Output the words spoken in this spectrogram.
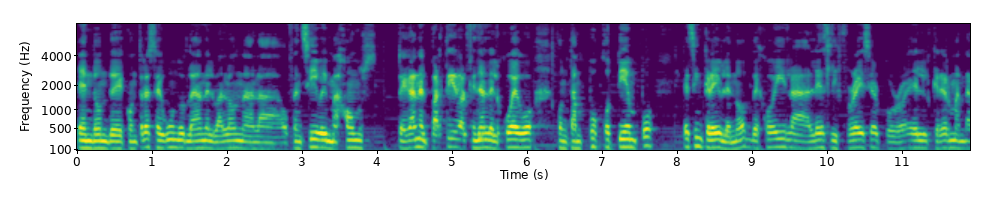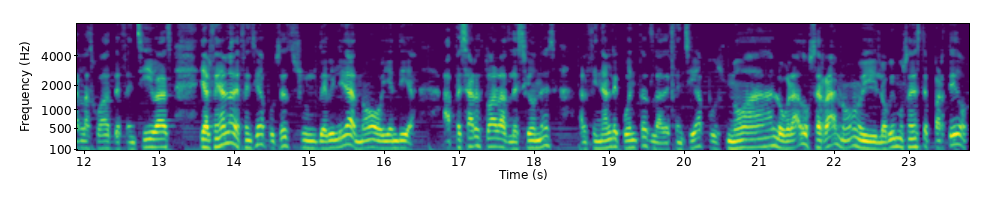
en donde con tres segundos le dan el balón a la ofensiva y Mahomes te gana el partido al final del juego con tan poco tiempo. Es increíble, ¿no? Dejó ir a Leslie Fraser por él querer mandar las jugadas defensivas y al final la defensiva pues es su debilidad, ¿no? Hoy en día. A pesar de todas las lesiones, al final de cuentas la defensiva pues no ha logrado cerrar, ¿no? Y lo vimos en este partido.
